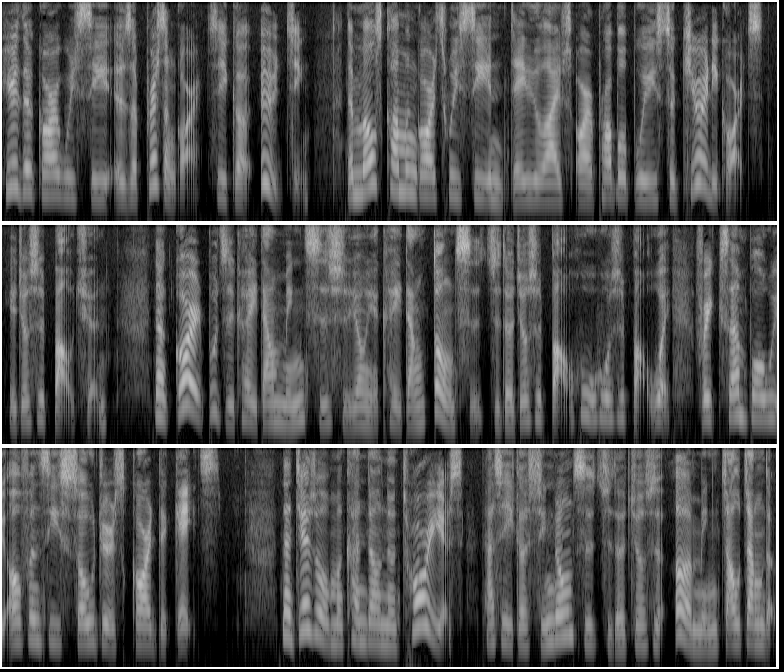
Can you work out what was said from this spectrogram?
Here the guard we see is a prison guard，是一个狱警。 The most common guards we see in daily lives are probably security guards，也就是保全。那 guard 不只可以当名词使用，也可以当动词，指的就是保护或是保卫。For example, we often see soldiers guard the gates. 那接着我们看到 notorious，它是一个形容词，指的就是恶名昭彰的。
